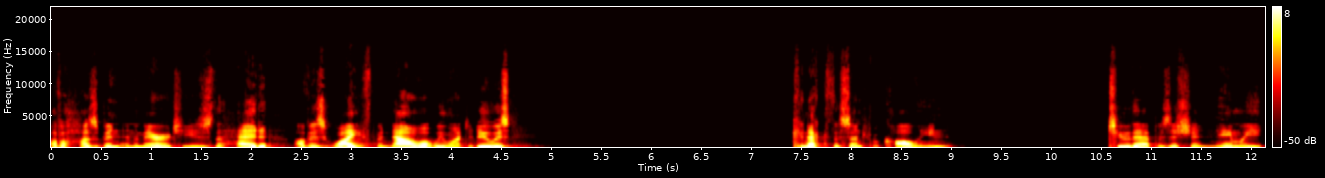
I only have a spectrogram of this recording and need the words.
of a husband in the marriage. He is the head of his wife. But now what we want to do is connect the central calling to that position. Namely,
